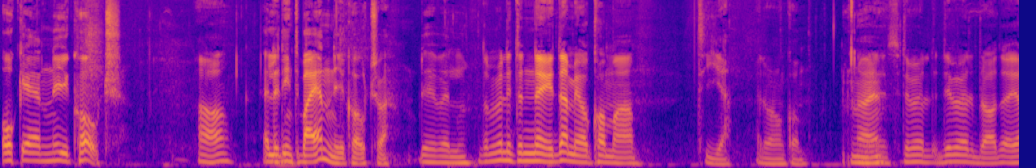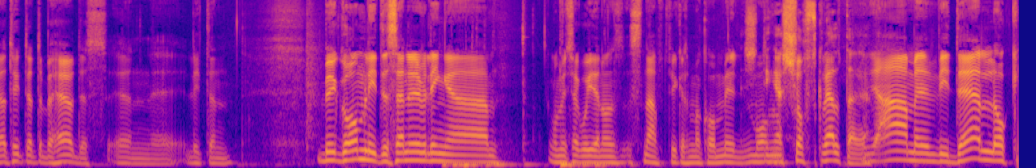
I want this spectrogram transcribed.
Och en ny coach. Ja, Eller det är inte bara en ny coach va? Det är väl... de är väl inte nöjda med att komma tio, eller vad de kom. Nej. Så det är väl, det är väl bra. Det- Jag tyckte att det behövdes en eh, liten... Bygga om lite. Sen är det väl inga... Om vi ska gå igenom snabbt vilka som har kommit. Inga kioskvältare. Ja, men Videll och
